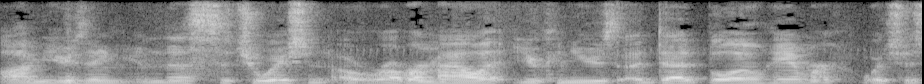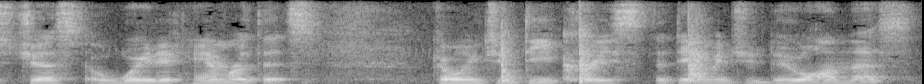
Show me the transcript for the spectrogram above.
I'm using, in this situation, a rubber mallet. You can use a dead blow hammer, which is just a weighted hammer that's going to decrease the damage you do on this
